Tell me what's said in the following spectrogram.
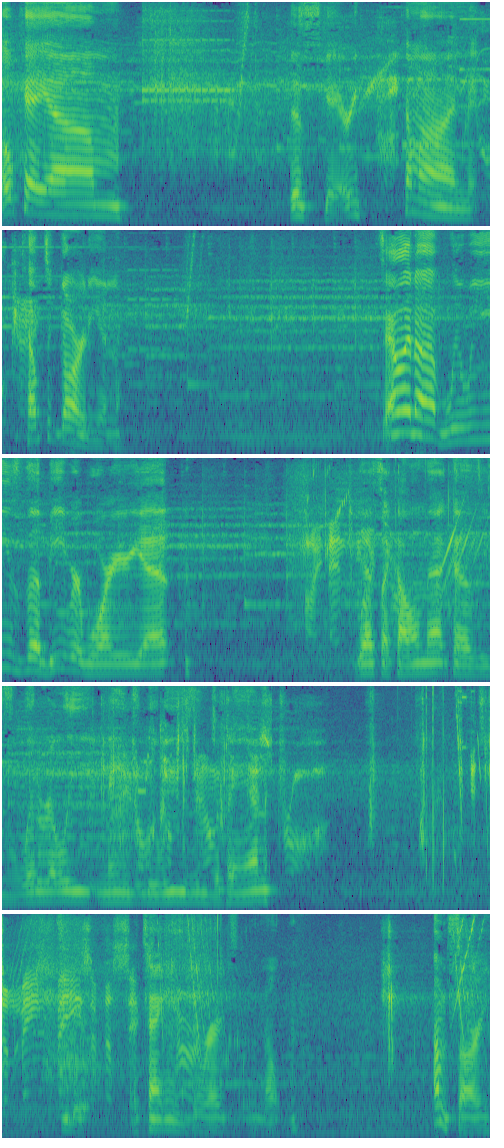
Okay, um This is scary. Come on, Celtic Guardian. See, I don't have Louise the Beaver Warrior yet. I Yes, I call him that because he's literally named Louise in down to Japan. Sixth Attacking directly. Nope. I'm sorry.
